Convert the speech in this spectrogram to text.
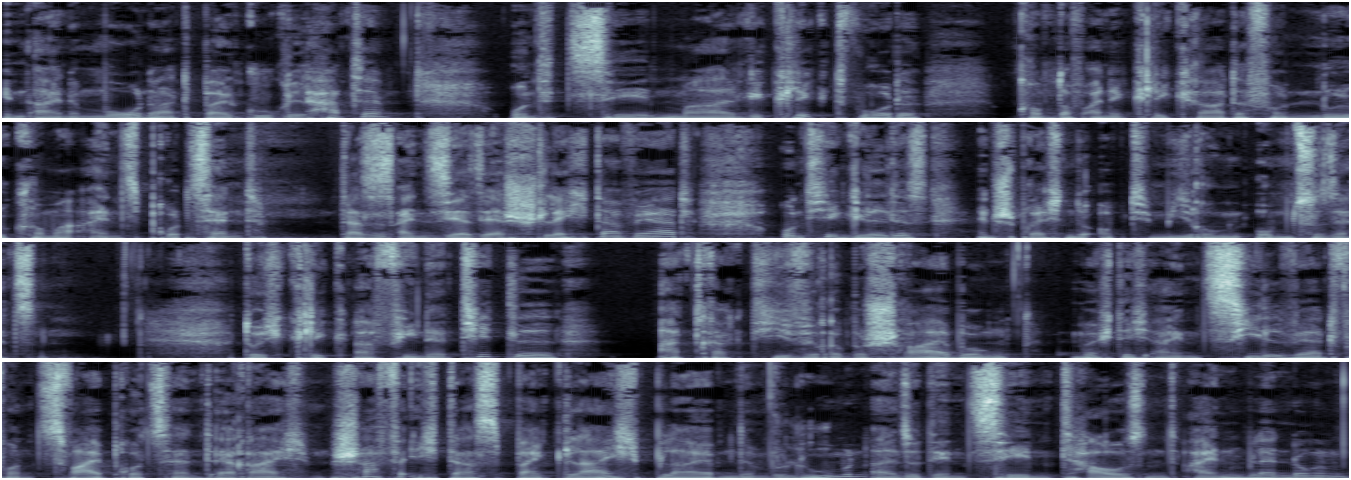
in einem Monat bei Google hatte und zehnmal geklickt wurde, kommt auf eine Klickrate von 0,1 Prozent. Das ist ein sehr, sehr schlechter Wert und hier gilt es, entsprechende Optimierungen umzusetzen. Durch klickaffine Titel, attraktivere Beschreibung möchte ich einen Zielwert von zwei Prozent erreichen. Schaffe ich das bei gleichbleibendem Volumen, also den 10.000 Einblendungen,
